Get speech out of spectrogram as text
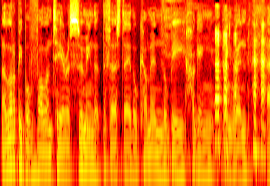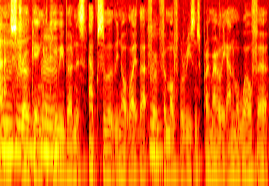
and a lot of people volunteer assuming that the first day they'll come in they'll be hugging a penguin and stroking a kiwi bird, and it's absolutely not like that for, for multiple reasons, primarily animal welfare.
